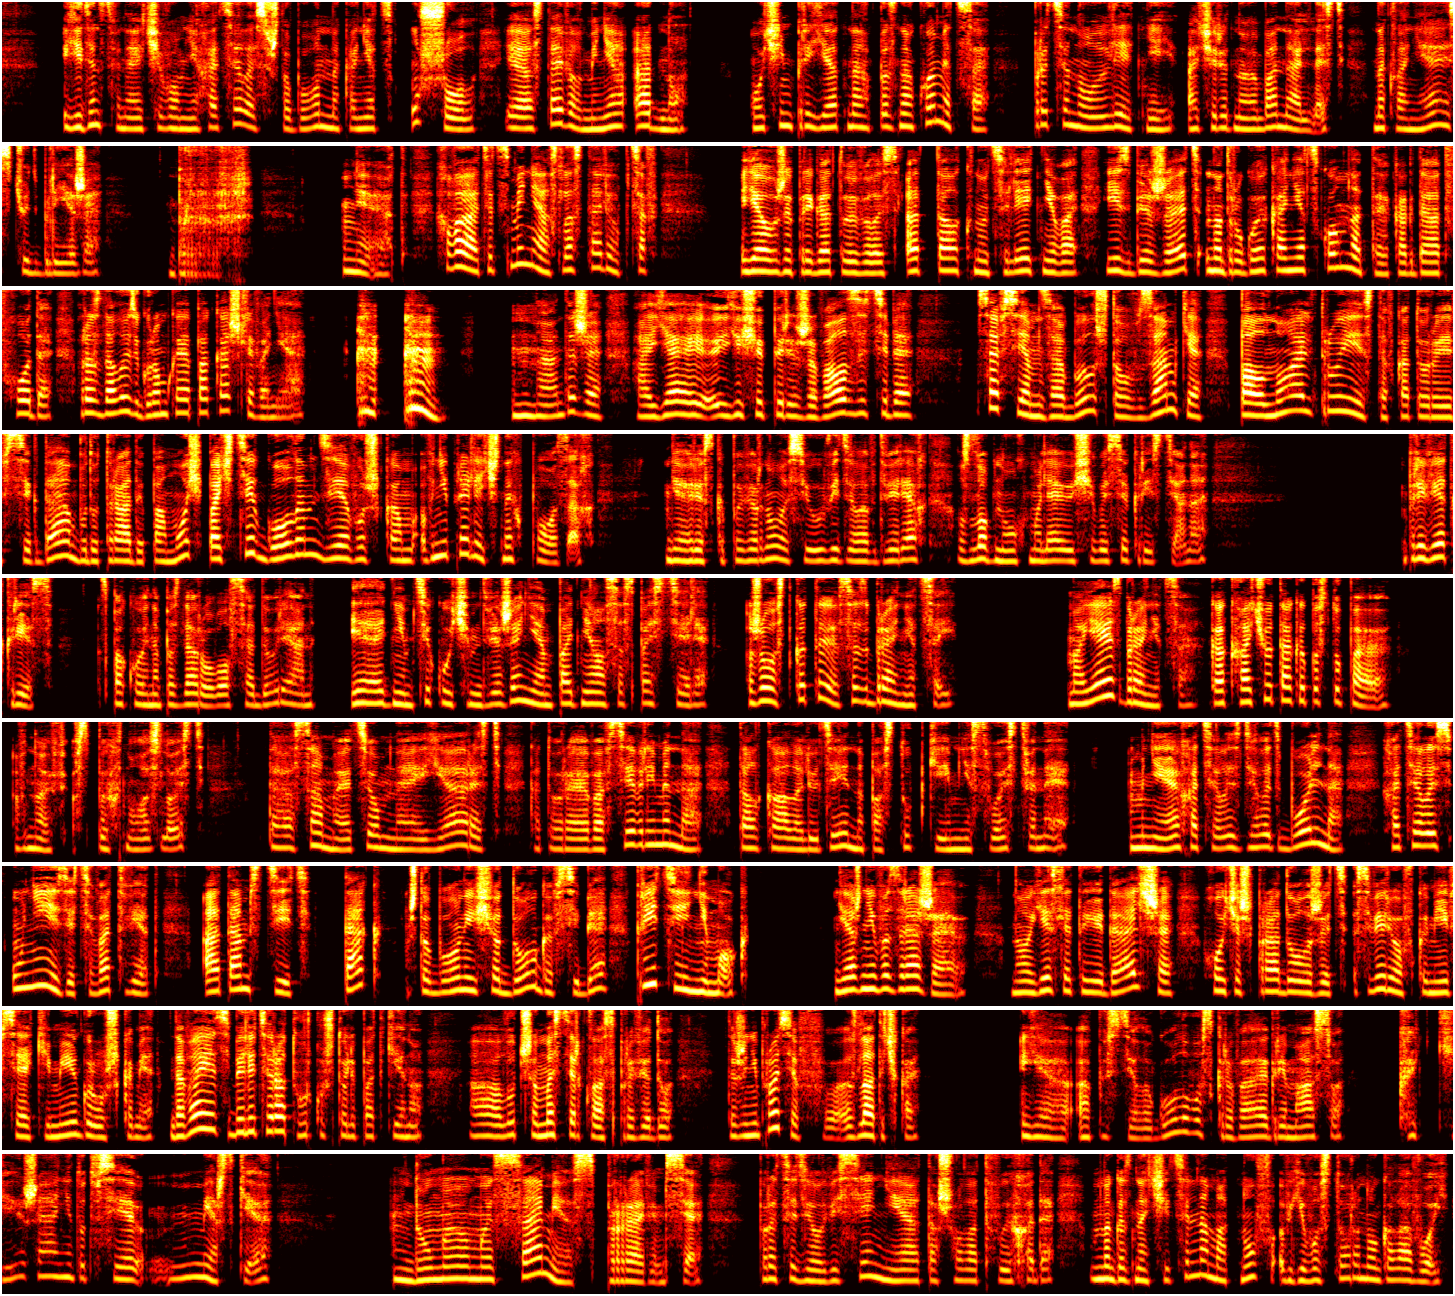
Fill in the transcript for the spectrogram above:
Единственное, чего мне хотелось, чтобы он, наконец, ушел и оставил меня одну. «Очень приятно познакомиться», — протянул летний очередную банальность, наклоняясь чуть ближе. Бррр. Нет, хватит с меня, сластолюбцев. Я уже приготовилась оттолкнуть летнего и сбежать на другой конец комнаты, когда от входа раздалось громкое покашливание. «Надо же, а я еще переживал за тебя. Совсем забыл, что в замке полно альтруистов, которые всегда будут рады помочь почти голым девушкам в неприличных позах». Я резко повернулась и увидела в дверях злобно ухмыляющегося Кристиана. «Привет, Крис», — спокойно поздоровался Дориан и одним текучим движением поднялся с постели. Жестко ты с избранницей». «Моя избранница? Как хочу, так и поступаю». Вновь вспыхнула злость. Та самая темная ярость, которая во все времена толкала людей на поступки им несвойственные. Мне хотелось сделать больно, хотелось унизить в ответ, отомстить так, чтобы он еще долго в себя прийти не мог. Я же не возражаю, но если ты и дальше хочешь продолжить с веревками и всякими игрушками, давай я тебе литературку, что ли, подкину, а лучше мастер-класс проведу. Ты же не против, Златочка?» Я опустила голову, скрывая гримасу. «Какие же они тут все мерзкие!» «Думаю, мы сами справимся», — процедил весенний и отошел от выхода, многозначительно мотнув в его сторону головой.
